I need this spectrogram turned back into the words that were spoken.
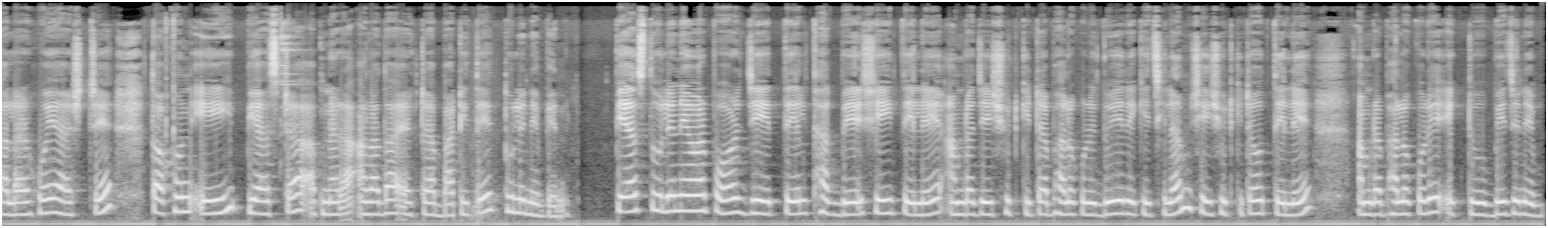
কালার হয়ে আসছে, তখন এই পেঁয়াজটা আপনারা আলাদা একটা বাটিতে তুলে নেবেন। পেঁয়াজ তুলে নেওয়ার পর যে তেল থাকবে সেই তেলে আমরা যে শুটকিটা ভালো করে ধুয়ে রেখেছিলাম, সেই শুটকিটাও তেলে আমরা ভালো করে একটু বেজে নেব,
